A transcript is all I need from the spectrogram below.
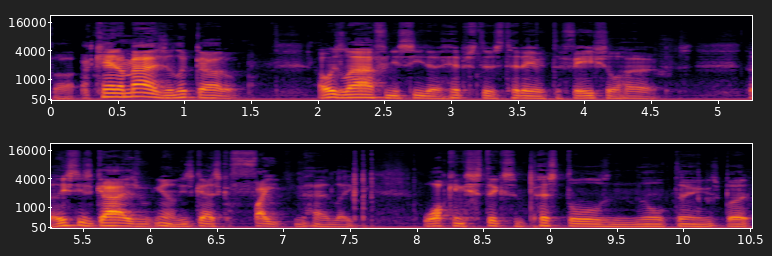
But I can't imagine. Look at him. I always laugh when you see the hipsters today with the facial hairs. So at least these guys, you know, these guys could fight and had like walking sticks and pistols and little things. But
